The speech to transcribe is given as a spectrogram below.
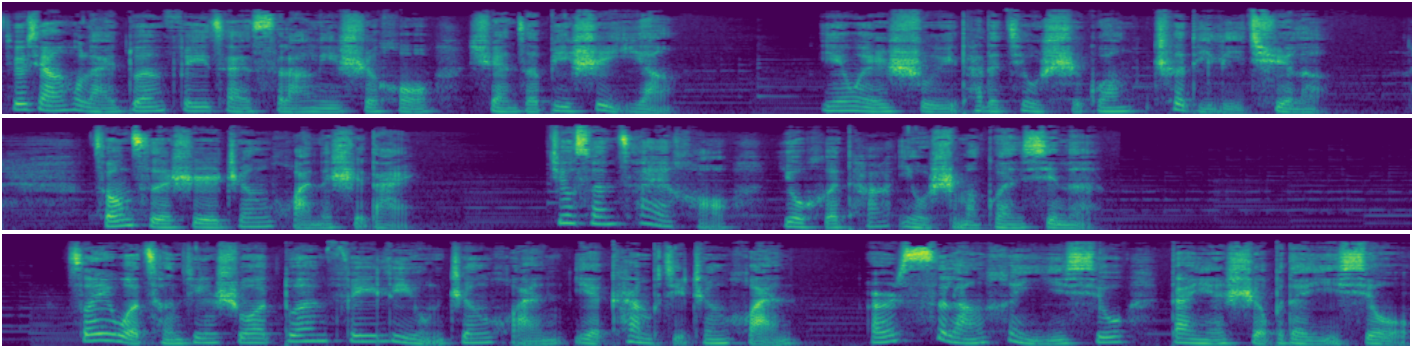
就像后来端妃在四郎离世后选择避世一样，因为属于他的旧时光彻底离去了，从此是甄嬛的时代。就算再好，又和他有什么关系呢？所以我曾经说，端妃利用甄嬛，也看不起甄嬛；而四郎恨宜修，但也舍不得宜修。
